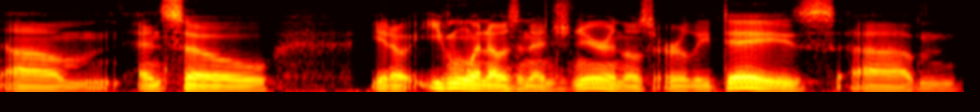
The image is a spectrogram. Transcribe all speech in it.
Um, and so, you know, even when I was an engineer in those early days, um,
